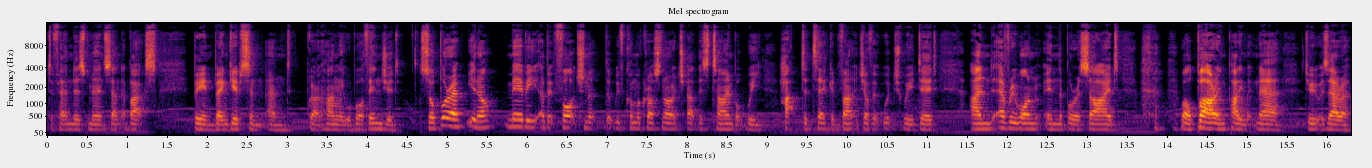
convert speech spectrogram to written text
defenders, main centre backs being Ben Gibson and Grant Hanley were both injured. So Boro, you know, maybe a bit fortunate that we've come across Norwich at this time, but we had to take advantage of it, which we did. And everyone in the Boro side, well, barring Paddy McNair due to his error,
